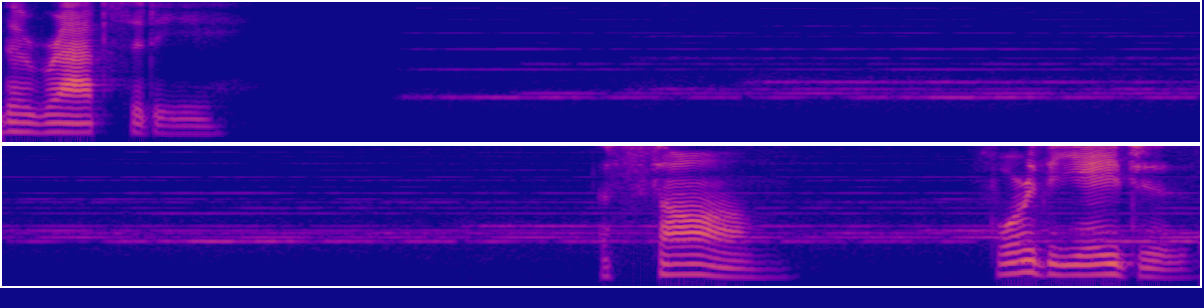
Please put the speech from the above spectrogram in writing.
The Rhapsody. A song for the ages.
